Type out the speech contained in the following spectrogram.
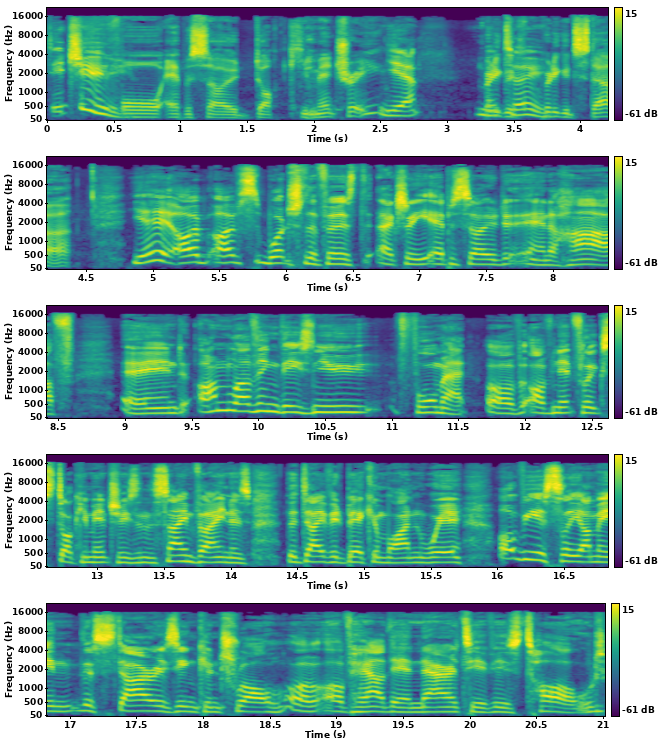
Did you? Four episode documentary. Yeah. Pretty me good. too. Pretty good start. Yeah, I've, I've watched the first actually episode and a half, and I'm loving these new format of, of Netflix documentaries in the same vein as the David Beckham one, where obviously, I mean, the star is in control of, of how their narrative is told,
